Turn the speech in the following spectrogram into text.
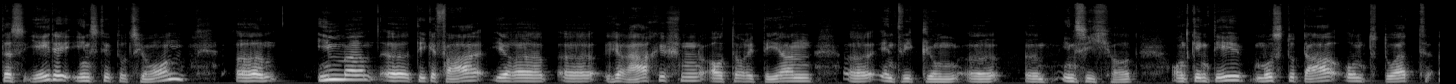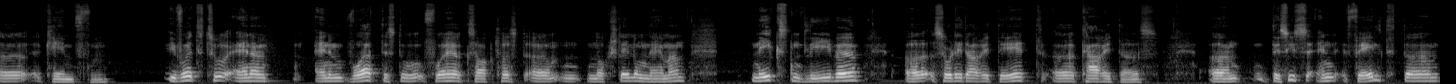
dass jede Institution äh, immer äh, die Gefahr ihrer äh, hierarchischen, autoritären äh, Entwicklung äh, äh, in sich hat. Und gegen die musst du da und dort äh, kämpfen. Ich wollte zu einem, einem Wort, das du vorher gesagt hast, noch Stellung nehmen. Nächstenliebe, Solidarität, Caritas. Ähm, das ist ein Feld der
